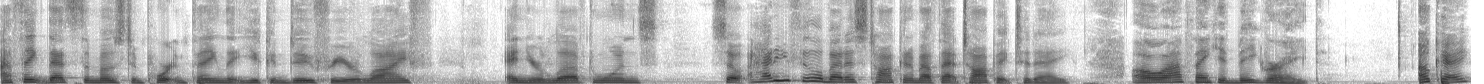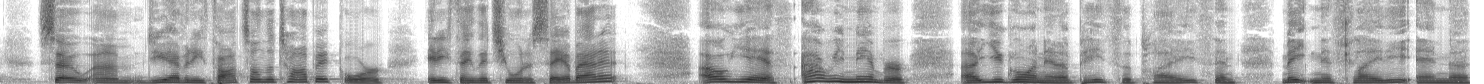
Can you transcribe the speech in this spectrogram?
I think that's the most important thing that you can do for your life and your loved ones. So, how do you feel about us talking about that topic today? Oh, I think it'd be great. Okay. So, um, do you have any thoughts on the topic or anything that you want to say about it? Oh yes, I remember uh, you going in a pizza place and meeting this lady and uh,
